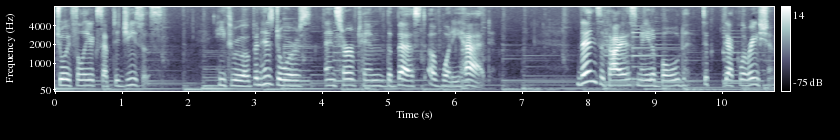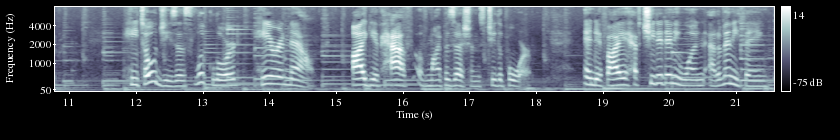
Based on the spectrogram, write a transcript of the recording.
joyfully accepted Jesus. He threw open his doors and served him the best of what he had. Then Zacchaeus made a bold de- declaration. He told Jesus, Look, Lord, here and now, I give half of my possessions to the poor. And if I have cheated anyone out of anything,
